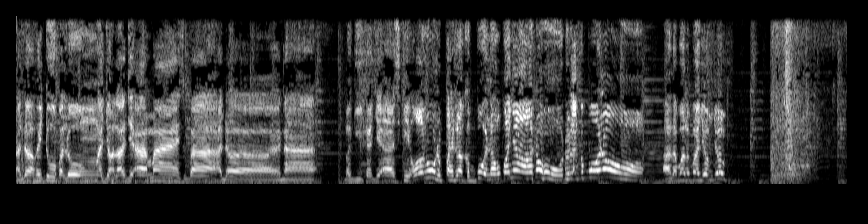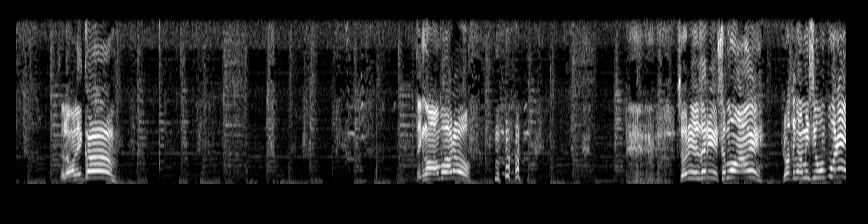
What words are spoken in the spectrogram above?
Ada hari tu Pak Long ajaklah JR main Sebab ada nak bagi KJR sikit. Oh no, lepas dalam kebun dah rupanya. No, dalam kebun no. Ah, lepas lepas jom jom. Assalamualaikum. Tengok apa tu? sorry, sorry. Semua eh. Duduk tengah misi rumput ni.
